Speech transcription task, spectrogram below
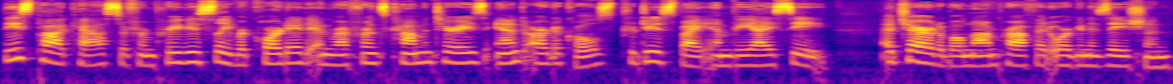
These podcasts are from previously recorded and referenced commentaries and articles produced by NVIC, a charitable nonprofit organization.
